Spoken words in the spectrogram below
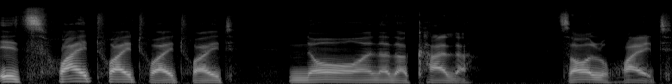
It's white, white, white, white. No another color. It's all white.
